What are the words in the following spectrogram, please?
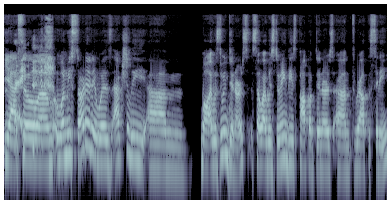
yeah. So um, when we started, it was actually um, well, I was doing dinners. So I was doing these pop up dinners um, throughout the city,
